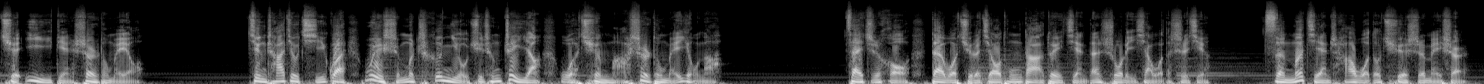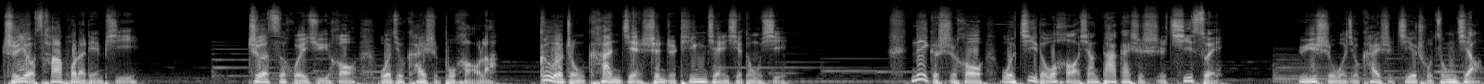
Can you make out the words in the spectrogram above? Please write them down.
却一点事儿都没有。警察就奇怪，为什么车扭曲成这样，我却嘛事儿都没有呢？再之后带我去了交通大队，简单说了一下我的事情，怎么检查我都确实没事儿，只有擦破了脸皮。这次回去以后，我就开始不好了，各种看见甚至听见一些东西。那个时候我记得我好像大概是十七岁，于是我就开始接触宗教。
